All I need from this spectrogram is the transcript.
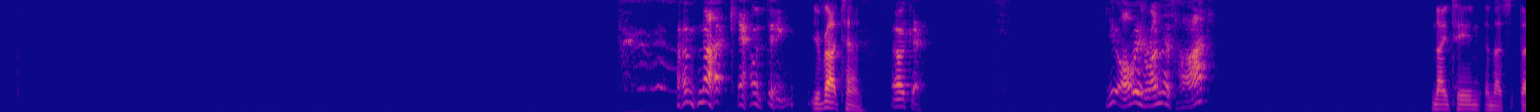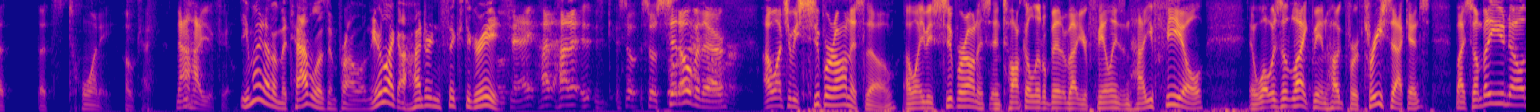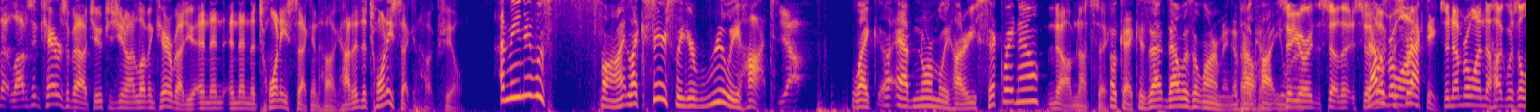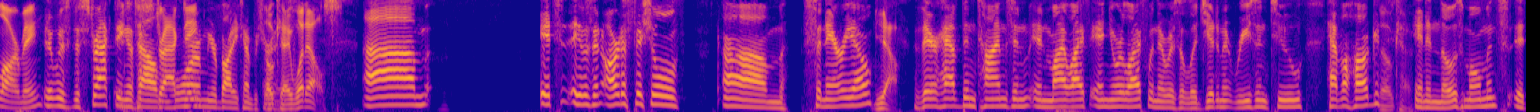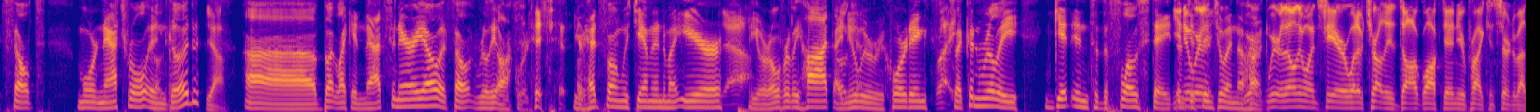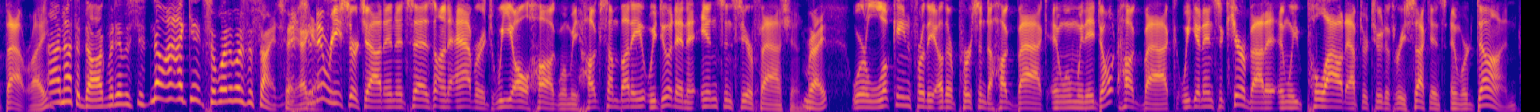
I'm not counting. You're about 10. Okay. You always run this hot? 19 and that's that that's 20 okay now how you feel You might have a metabolism problem. You're like 106 degrees. okay how, how to, so so sit over there i want you to be super honest though i want you to be super honest and talk a little bit about your feelings and how you feel and what was it like being hugged for three seconds by somebody you know that loves and cares about you because you know i love and care about you and then and then the 20 second hug how did the 20 second hug feel I mean, it was fine. Like, seriously, you're really hot. yeah Like, uh, abnormally hot. Are you sick right now? no i'm not sick Okay, because that, that was alarming of how Okay. hot you so were. you're so the so That number was distracting. One, so number one, the hug was alarming. It was distracting It's of how warm your body temperature is. Okay, is. what else? Um, it's it was an artificial um scenario. Yeah. there have been times in, in my life and your life when there was a legitimate reason to have a hug. Okay. And in those moments, it felt more natural and good. Yeah. Uh, but like in that scenario, it felt really awkward. It did. Your headphone was jamming into my ear. Yeah. You were overly hot. I knew we were recording. Right. So I couldn't really get into the flow state of just enjoying the we're, hug. We were the only ones here. What if Charlie the dog walked in? You're probably concerned about that, right? uh, not the dog, but it was just no. I I get. So what? What does the science say? I There's some new research out, and it says on average, we all hug. When we hug somebody, we do it in an insincere fashion. Right. We're looking for the other person to hug back. And when we, they don't hug back, we get insecure about it and we pull out after two to three seconds and we're done.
